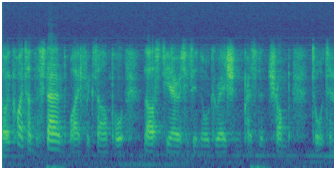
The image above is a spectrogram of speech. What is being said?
So I quite understand why, for example, example, last year at his inauguration, President Trump talked of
